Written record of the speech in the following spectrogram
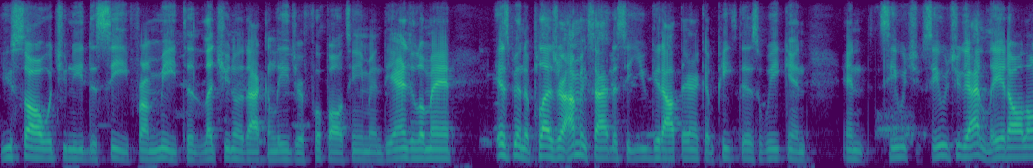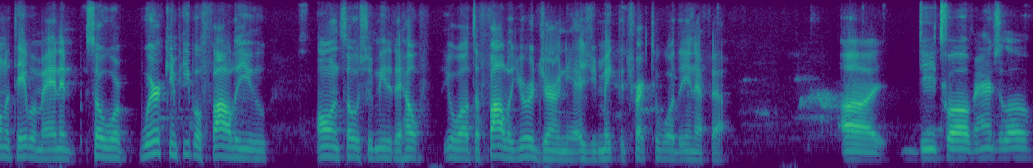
you saw what you need to see from me to let you know that I can lead your football team. And D'Angelo, man, it's been a pleasure. I'm excited to see you get out there and compete this week and and see what you see what you got, lay it all on the table, man. And so, where, where can people follow you on social media to help you well to follow your journey as you make the trek toward the NFL? Uh, D12 Angelo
